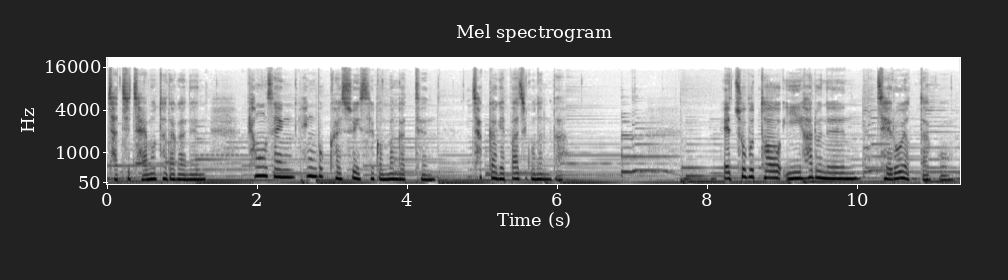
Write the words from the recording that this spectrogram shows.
자칫 잘못하다가는 평생 행복할 수 있을 것만 같은 착각에 빠지곤 한다. 애초부터 이 하루는 제로였다고.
